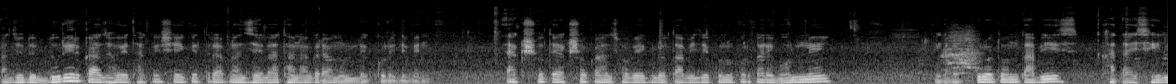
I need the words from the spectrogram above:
আর যদি দূরের কাজ হয়ে থাকে, সেই ক্ষেত্রে আপনার জেলা, থানা, গ্রাম উল্লেখ করে দেবেন। একশোতে একশো কাজ হবে। এগুলো তাবিজে কোনো প্রকারে ভুল নেই। এগুলো পুরাতন তাবিজ, খাতায় ছিল,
